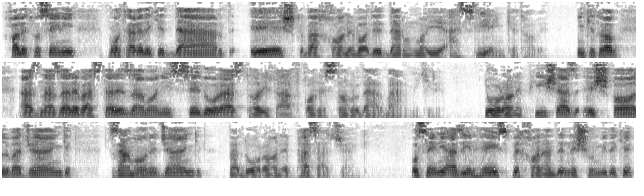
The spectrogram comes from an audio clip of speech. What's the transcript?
خالد حسینی معتقده که درد، عشق و خانواده درون مایه اصلی این کتابه. این کتاب از نظر بستر زمانی سه دوره از تاریخ افغانستان رو در بر می‌گیره. دوران پیش از اشغال و جنگ، زمان جنگ و دوران پس از جنگ. حسینی از این حیث به خواننده نشون میده که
